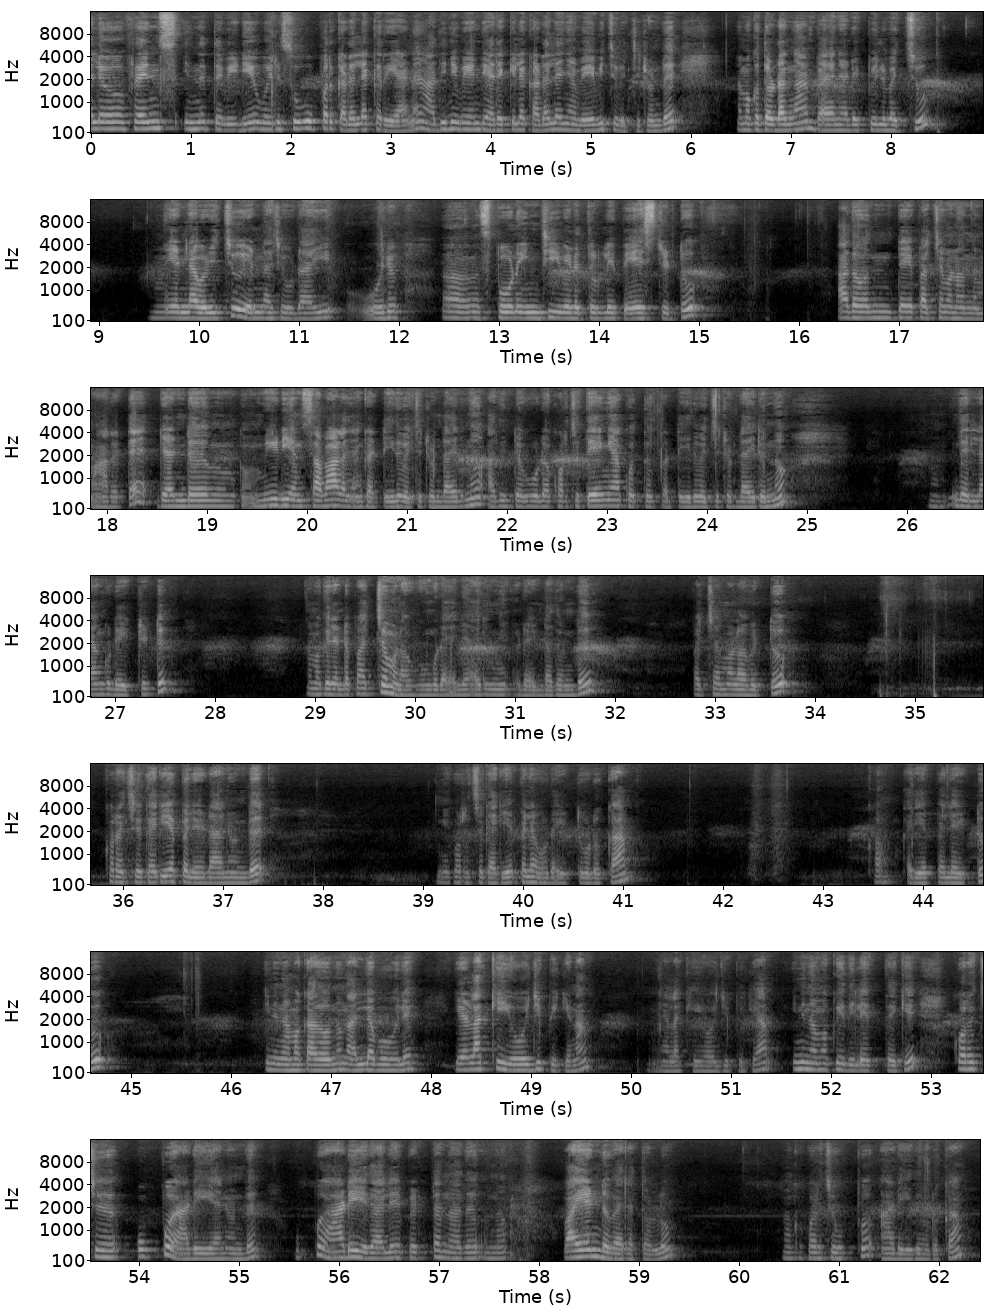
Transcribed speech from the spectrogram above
Hello friends ഇന്നത്തെ video ഒരു super കടലക്കറിയാണ്. അതിന് വേണ്ടി അരക്കിലെ കിലോ കടല ഞാൻ വേവിച്ച് വെച്ചിട്ടുണ്ട്. നമുക്ക് തുടങ്ങാം. പാൻ അടുപ്പിൽ വെച്ചു. എണ്ണ ഒഴിച്ചു. എണ്ണ ചൂടായി ഒരു സ്പൂൺ ഇഞ്ചി വെളുത്തുള്ളി പേസ്റ്റ് ഇട്ടു. അതിന്റെ പച്ചമണം ഒന്ന് മാറട്ടെ. രണ്ട് മീഡിയം സവാള ഞാൻ കട്ട് ചെയ്ത് വെച്ചിട്ടുണ്ടായിരുന്നു. അതിന്റെ കൂടെ കുറച്ച് തേങ്ങാക്കൊത്ത് കട്ട് ചെയ്ത് വെച്ചിട്ടുണ്ടായിരുന്നു. ഇതെല്ലാം കൂടെ ഇട്ടിട്ട് നമുക്ക് രണ്ട് പച്ചമുളകും കൂടെ അതിൽ അരിഞ്ഞ് ഇടേണ്ടതുണ്ട്. പച്ചമുളക് ഇട്ടു കുറച്ച് കരിയേപ്പില ഇടാനുണ്ട്. ഇനി കുറച്ച് കരിയേപ്പില കൂടെ ഇട്ട് കൊടുക്കാം. കരിയേപ്പില ഇട്ടു. ഇനി നമുക്കതൊന്ന് നല്ലപോലെ ഇളക്കി യോജിപ്പിക്കണം. ഇളക്കി യോജിപ്പിക്കാം. ഇനി നമുക്ക് ഇതിലേക്ക് കുറച്ച് ഉപ്പ് ആഡ് ചെയ്യാനുണ്ട്. ഉപ്പ് ആഡ് ചെയ്താൽ പെട്ടെന്ന് അത് ഒന്ന് വയണ്ട് വരത്തുള്ളൂ. നമുക്ക് കുറച്ച് ഉപ്പ് ആഡ് ചെയ്ത് കൊടുക്കാം.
